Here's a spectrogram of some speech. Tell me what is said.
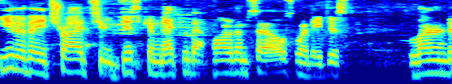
either they tried to disconnect with that part of themselves where they just learned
